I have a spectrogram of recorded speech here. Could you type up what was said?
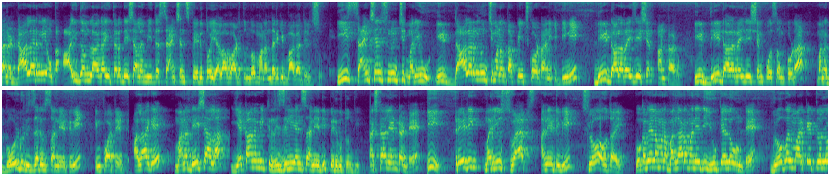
తన డాలర్ని ఒక ఆయుధం లాగా ఇతర దేశాల మీద శాంక్షన్స్ పేరుతో ఎలా వాడుతుందో మనందరికీ బాగా తెలుసు. ఈ శాంక్షన్స్ నుంచి మరియు ఈ డాలర్ నుంచి మనం తప్పించుకోవడానికి దీన్ని డీ డాలరైజేషన్ అంటారు. ఈ డీ డాలరైజేషన్ కోసం కూడా మన గోల్డ్ రిజర్వ్స్ అనేటివి ఇంపార్టెంట్. అలాగే మన దేశాల ఎకానమిక్ రెసిలియన్స్ అనేది పెరుగుతుంది. నష్టాలు ఏంటంటే ఈ ట్రేడింగ్ మరియు స్వాప్స్ అనేటివి స్లో అవుతాయి. ఒకవేళ మన బంగారం అనేది యూకేలో ఉంటే గ్లోబల్ మార్కెట్లలో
